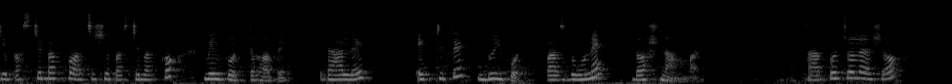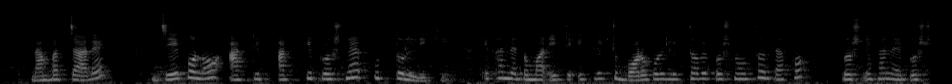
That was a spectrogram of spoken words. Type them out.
যে পাঁচটি বাক্য আছে, সে পাঁচটি বাক্য মিল করতে হবে। তাহলে একটিতে দুই করে, পাঁচ দুগুণে দশ নাম্বার। তারপর চলে আসো, নাম্বার চারে যে কোনো আটটি আটটি প্রশ্নের উত্তর লিখি। এখানে তোমার এটি এগুলো একটু বড় করে লিখতে হবে প্রশ্ন উত্তর। দেখো, প্রশ্ন, এখানে প্রশ্ন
